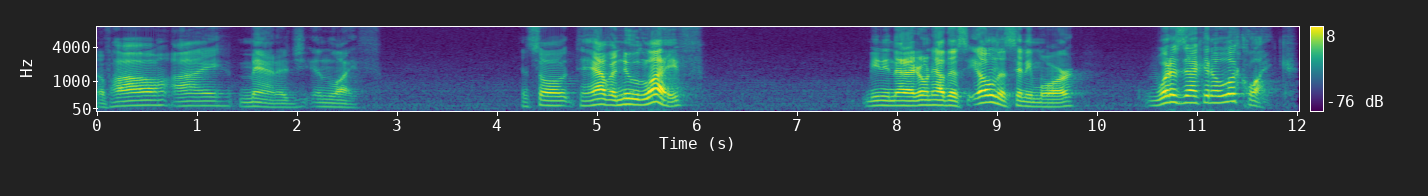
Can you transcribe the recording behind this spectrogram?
of how I manage in life. And so to have a new life meaning that I don't have this illness anymore, what is that going to look like?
